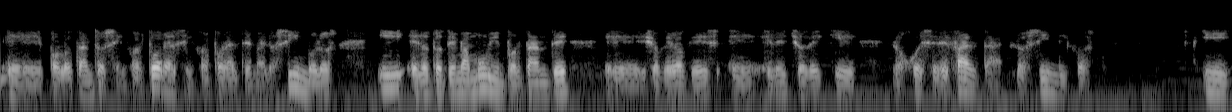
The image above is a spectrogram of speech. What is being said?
eh, por lo tanto se incorpora, se incorpora el tema de los símbolos. Y el otro tema muy importante, eh, yo creo que es eh, el hecho de que los jueces de falta, los síndicos y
